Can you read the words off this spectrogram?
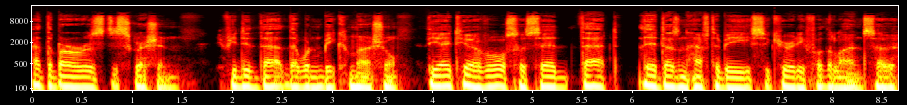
at the borrower's discretion. If you did that, that wouldn't be commercial. The ATO have also said that there doesn't have to be security for the loan. So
